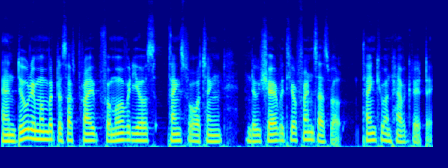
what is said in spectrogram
and do remember to subscribe for more videos thanks for watching and do share with your friends as well thank you and have a great day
